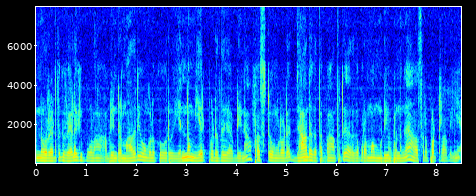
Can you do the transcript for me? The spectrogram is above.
இன்னொரு இடத்துக்கு வேலைக்கு போகலாம் அப்படின்ற மாதிரி உங்களுக்கு ஒரு எண்ணம் ஏற்படுது அப்படின்னா ஃபஸ்ட்டு உங்களோட ஜாதகத்தை பார்த்துட்டு அதுக்கப்புறமா முடிவு பண்ணுங்கள் அவசரப்பட்டுறாதீங்க.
